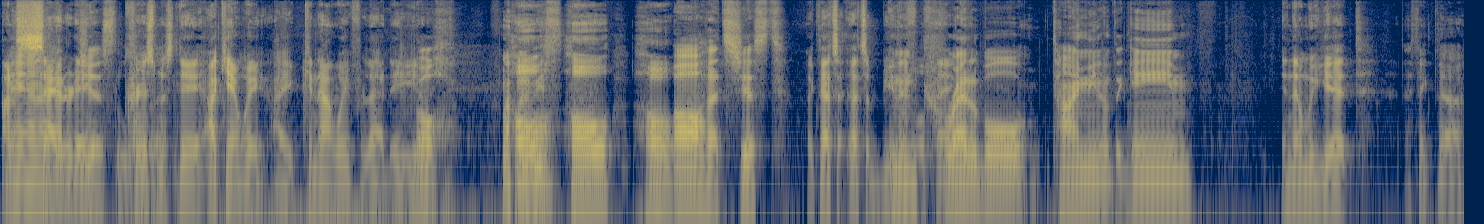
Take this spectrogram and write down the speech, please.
on Man, Saturday, just Christmas Day. I can't wait. I cannot wait for that day either. Oh. ho ho ho! Oh, that's just Like that's a, that's a an beautiful thing. incredible timing of the game. And then we get, I think the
